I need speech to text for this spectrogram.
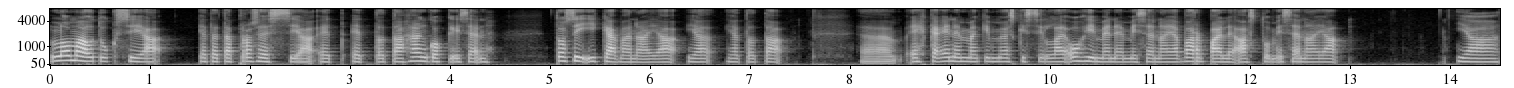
lomautuksia ja tätä prosessia, että et tota, hän koki sen tosi ikävänä ja, ja, ja tota, ehkä enemmänkin myöskin sillä ohimenemisenä ja varpaille astumisena ja, ja,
